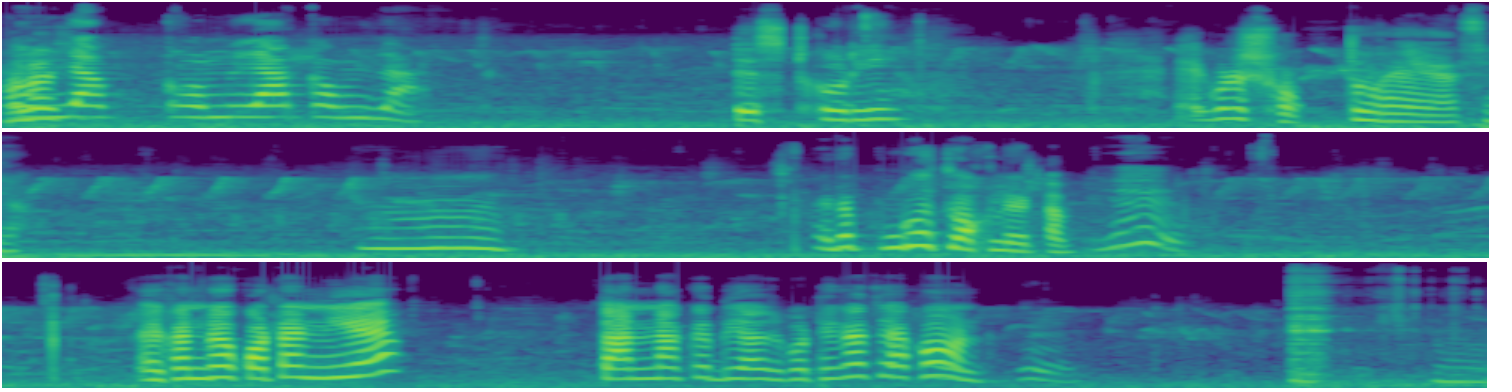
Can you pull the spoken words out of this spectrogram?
ভালো। কমলা কমলা টেস্ট করি। একবারে শক্ত হয়ে গেছে। এটা পুরো চকলেট এখানটা কটা নিয়ে তান্নাকে দিয়ে আসব ঠিক আছে এখন হুম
